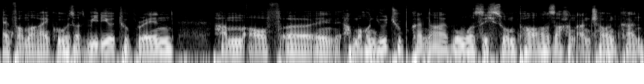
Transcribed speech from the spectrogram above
Einfach mal reingucken, sagt Video to Brain haben, auf, äh, haben auch einen YouTube-Kanal, wo man sich so ein paar Sachen anschauen kann,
